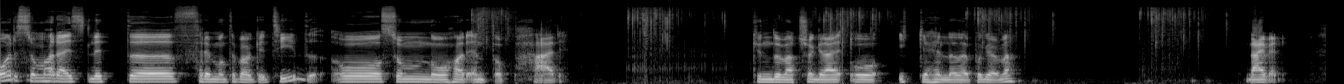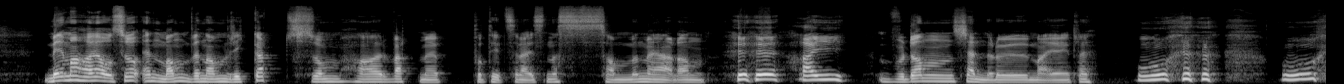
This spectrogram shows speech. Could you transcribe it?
år som har reist litt uh, frem og tilbake i tid, og som nå har endt opp her. Kunne du vært så grei å ikke helle det på gulvet? Nei vel. Med meg har jeg også en mann ved navn Richard, som har vært med på tidsreisene sammen med Erland. He-he, hei! Hvordan kjenner du meg egentlig? Åh, åh,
